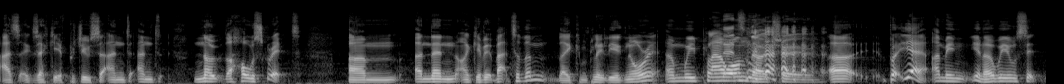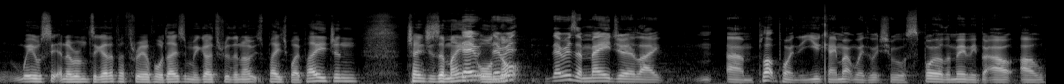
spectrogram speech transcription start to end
as executive producer and and note the whole script. Um, and then I give it back to them. They completely ignore it, and we plow That's on. not true. Uh, but yeah, I mean, you know, we all sit we all sit in a room together for three or four days, and we go through the notes page by page, and changes are made There- or there not. i- there is a major like um, plot point that you came up with, which will spoil the movie. But I'll, I'll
